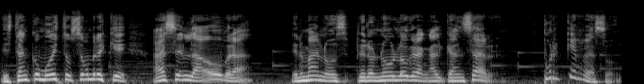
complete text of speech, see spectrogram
Están como estos hombres que hacen la obra, hermanos, pero no logran alcanzar. ¿Por qué razón?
